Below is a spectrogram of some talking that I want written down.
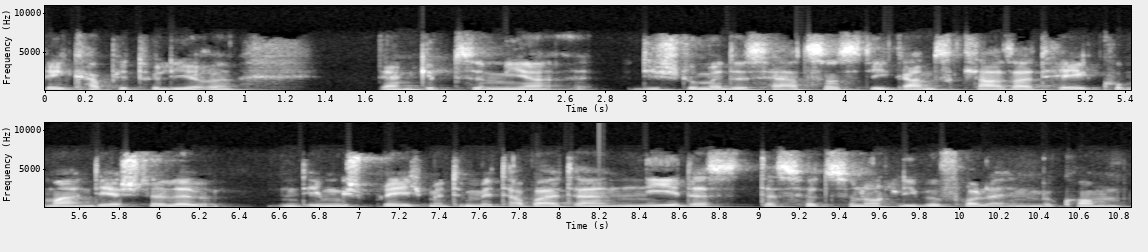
rekapituliere, dann gibt sie mir die Stimme des Herzens, die ganz klar sagt, hey, guck mal an der Stelle in dem Gespräch mit dem Mitarbeiter, nee, das, das hättest du noch liebevoller hinbekommen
